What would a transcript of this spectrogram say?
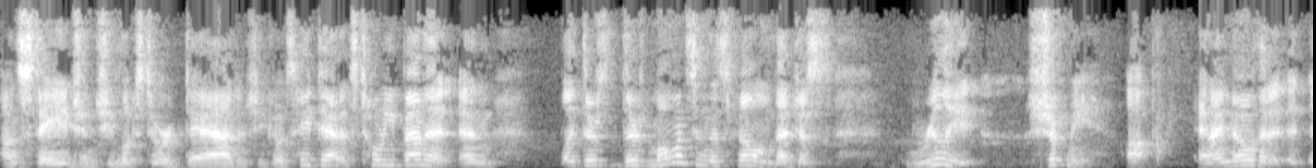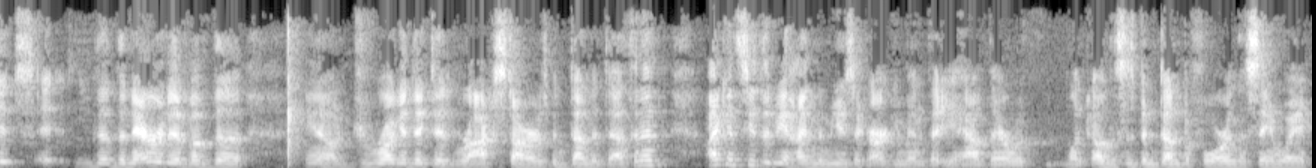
on stage and she looks to her dad and she goes, "Hey, Dad, it's Tony Bennett," and like there's there's moments in this film that just really shook me up. And I know that it, it, it's it, the the narrative of the you know drug addicted rock star has been done to death, and it, I can see the behind the music argument that you have there with like oh this has been done before in the same way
